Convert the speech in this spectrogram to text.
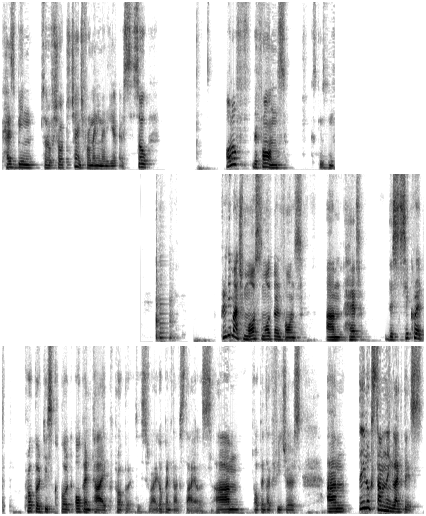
has been sort of shortchanged for many, many years. So all of the fonts, excuse me, pretty much most modern fonts um, have the secret properties called OpenType properties, right? OpenType styles, um, OpenType features. Um, they look something like this.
